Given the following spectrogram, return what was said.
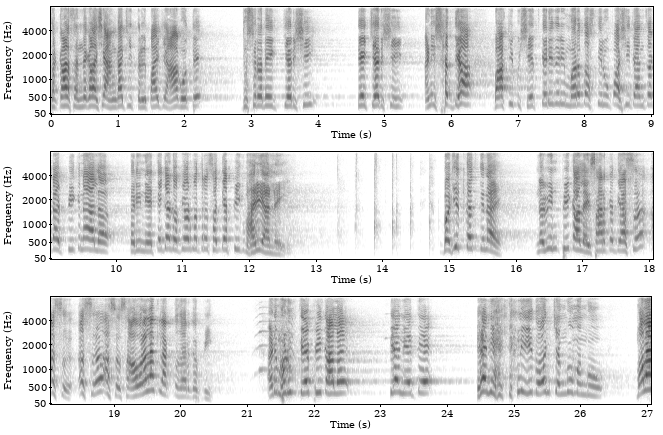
सकाळ संध्याकाळ अशी अंगाची तळपायची आग होते. दुसरं ते एक चर्शी ते चर्शी. आणि सध्या बाकी शेतकरी जरी मरत असतील उपाशी त्यांचं काय पीक नाही आलं तरी नेत्याच्या डोक्यावर मात्र सध्या पीक भारी आलंय. बघितलंच की नाही? नवीन पीक आलंय सारखं ते असं असं असं असं सावरालाच लागतं सारखं पीक. आणि म्हणून ते पीक आलंय ते नेते हे नेत्यांनी दोन चंगू मंगू. मला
